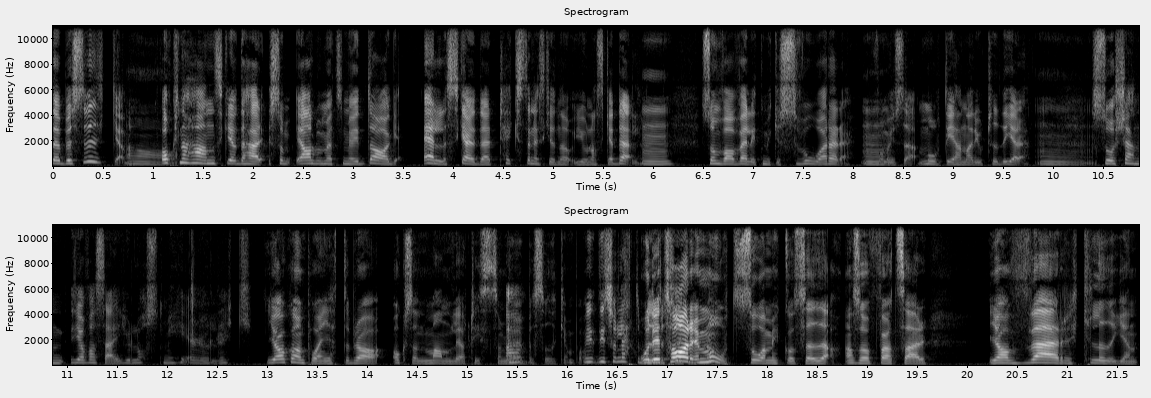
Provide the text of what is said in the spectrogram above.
jättebesviken. Ja. Och när han skrev det här som, i albumet som jag idag älskar, där texten är skriven av Jonas Gardell. Mm. Som var väldigt mycket svårare, får man ju säga, mot det han hade gjort tidigare. Mm. Så kände, jag var så här: you lost me here Ulrik. Jag kom på en jättebra, också en manlig artist som jag Ja. är besviken på. Det är så lätt att Och bli det tar besviken på. emot så mycket att säga. Alltså för att så här, jag har verkligen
